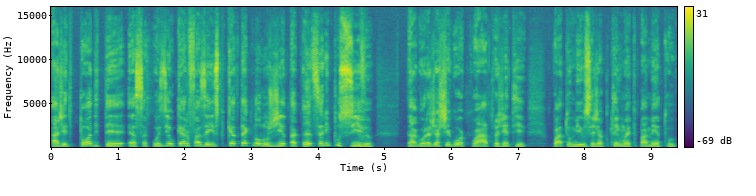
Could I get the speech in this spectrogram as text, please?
a gente pode ter essa coisa. E eu quero fazer isso porque a tecnologia tá, antes era impossível. Agora já chegou a 4, a gente 4 mil, você já tem um equipamento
